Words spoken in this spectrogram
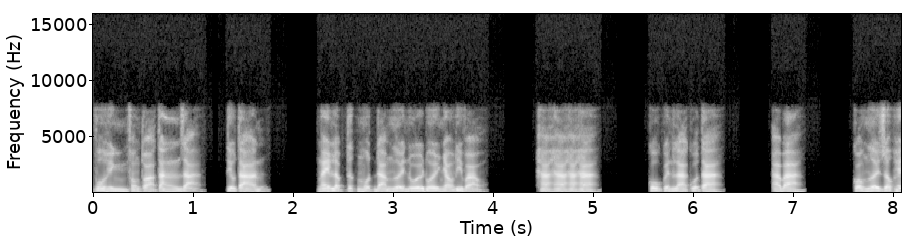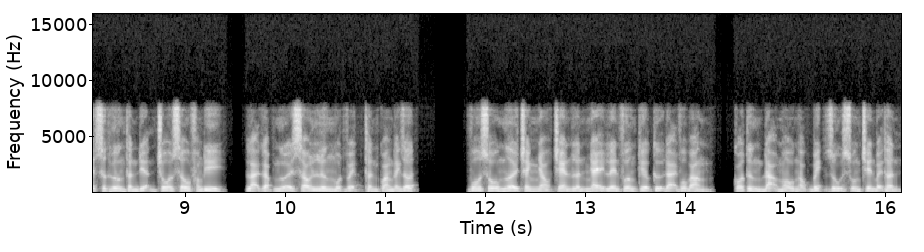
vô hình phong tỏa tăng dã, tiêu tán. Ngay lập tức một đám người nối đuôi nhau đi vào. Ha ha ha ha. Cổ quyền là của ta. A ba. Có người dốc hết sức hướng thần điện chỗ sâu phóng đi, lại gặp người sau lưng một vệ thần quang đánh rớt. Vô số người tranh nhau chen lấn nhảy lên phương kia cự đại vô bằng, có từng đạo màu ngọc bích rủ xuống trên bệ thần.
